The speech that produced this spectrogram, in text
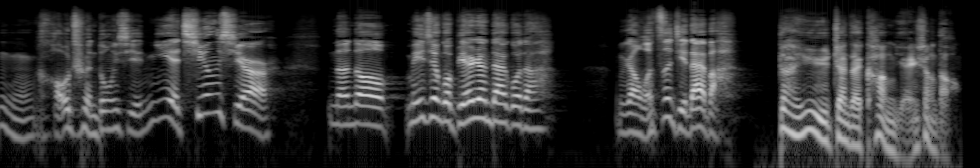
嗯，好蠢东西，你也轻些儿。难道没见过别人戴过的？让我自己戴吧。”黛玉站在炕沿上道：“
